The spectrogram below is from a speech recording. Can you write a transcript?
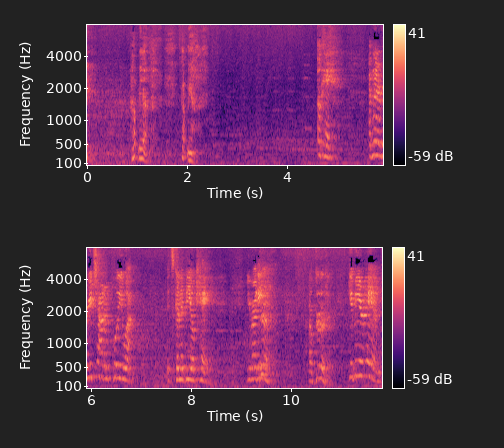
Help me up. Help me up. Okay, I'm gonna reach out and pull you up. It's gonna be okay. You ready? Yeah, I'm good. Give me your hand.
